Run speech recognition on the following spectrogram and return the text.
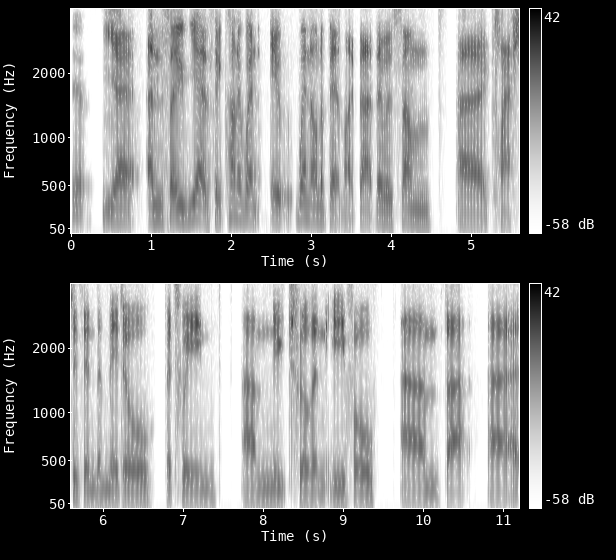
Yeah. yeah. And so yeah so it kind of went it went on a bit like that. There was some uh clashes in the middle between um neutral and evil um but uh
